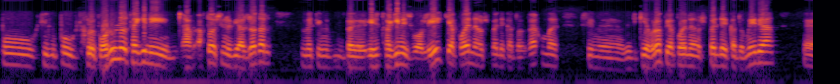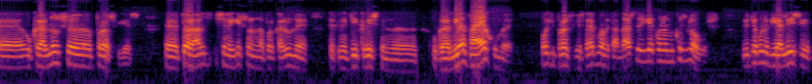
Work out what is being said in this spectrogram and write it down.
που, κυ- που κυκλοφορούν ότι θα γίνει, α- αυτό συνδυαζόταν με την, θα γίνει εισβολή και από 1 έως 5 εκατομμύρια, θα έχουμε στην Δυτική Ευρώπη από 1 έως 5 εκατομμύρια ε, Ουκρανούς ε, πρόσφυγες. Ε, τώρα αν συνεχίσουν να προκαλούν τεχνητή κρίση στην ε, Ουκρανία θα έχουμε, όχι πρόσφυγες, θα έχουμε μετανάστες για οικονομικούς λόγους. Διότι έχουν διαλύσει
